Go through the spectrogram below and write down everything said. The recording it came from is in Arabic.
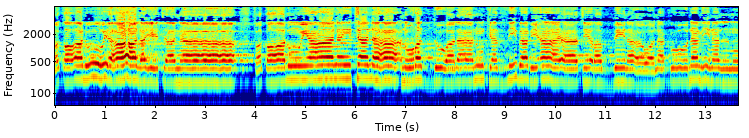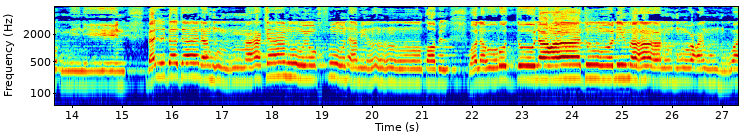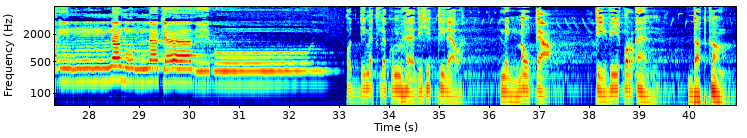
فقالوا يا ليتنا فقالوا يا ليتنا نرد ولا نكذب بآيات ربنا ونكون من المؤمنين. بل بدا لهم ما كانوا يخفون من قبل ولو ردوا لعادوا لما نهوا عنه وإنهم لكاذبون. قدمت لكم هذه التلاوة من موقع tvقرآن دوت كوم.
